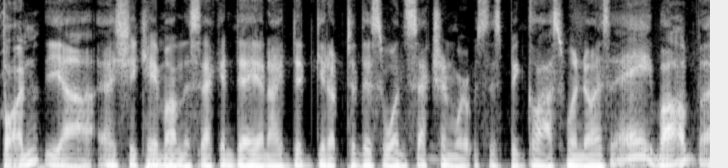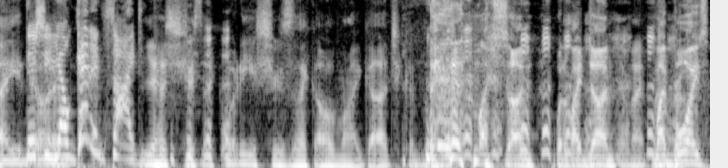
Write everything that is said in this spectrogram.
fun. Yeah, she came on the second day, and I did get up to this one section where it was this big glass window. I said, "Hey, Bob, how you Did she yell, "Get inside"? Yeah, she was like, "What are you?" She was like, "Oh my god!" She couldn't believe my son, what have I done? my- My boys,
